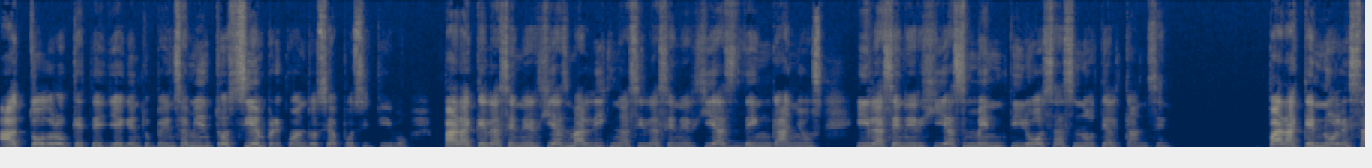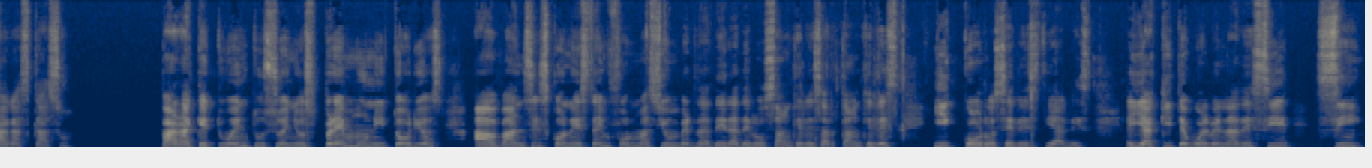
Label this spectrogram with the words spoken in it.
a todo lo que te llegue en tu pensamiento, siempre y cuando sea positivo, para que las energías malignas y las energías de engaños y las energías mentirosas no te alcancen, para que no les hagas caso para que tú en tus sueños premonitorios avances con esta información verdadera de los ángeles, arcángeles y coros celestiales. Y aquí te vuelven a decir, sí,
